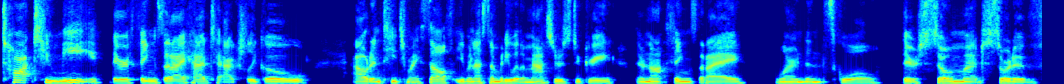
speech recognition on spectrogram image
taught to me. There are things that I had to actually go out and teach myself, even as somebody with a master's degree. They're not things that I learned in school. There's so much sort of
